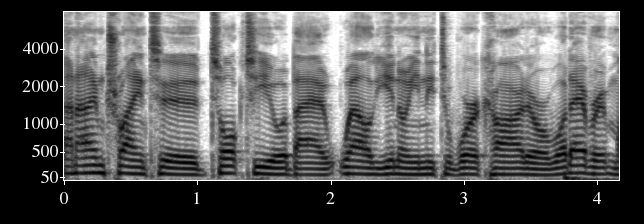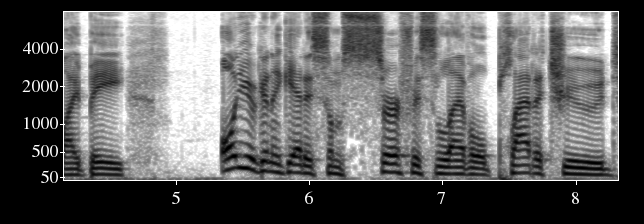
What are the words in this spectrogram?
and I'm trying to talk to you about, well, you know, you need to work hard or whatever it might be. All you're going to get is some surface level platitude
